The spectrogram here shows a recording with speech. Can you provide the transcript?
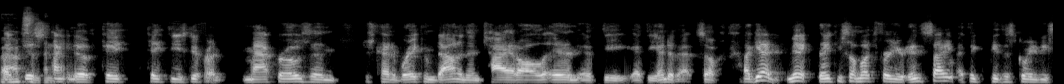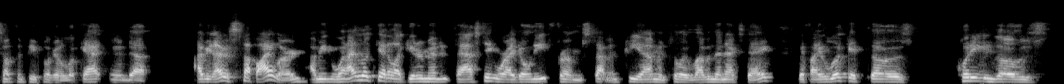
like just kind of take take these different macros and just kind of break them down and then tie it all in at the at the end of that. So again, Nick, thank you so much for your insight. I think this is going to be something people are going to look at. And uh, I mean, that was stuff I learned. I mean, when I look at it like intermittent fasting, where I don't eat from 7 p.m. until 11 the next day, if I look at those, putting those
